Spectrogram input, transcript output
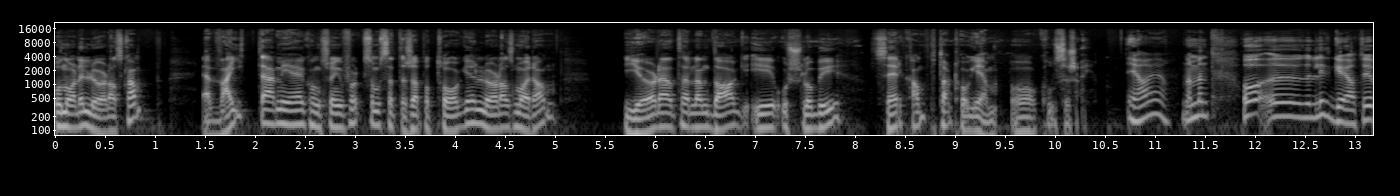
Og nå er det lørdagskamp. Jeg veit det er mye Kongsvinger-folk som setter seg på toget lørdagsmorgen. Gjør det til en dag i Oslo by. Ser kamp, tar toget hjem og koser seg. Ja, ja. Nei, men, og uh, litt gøy at vi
